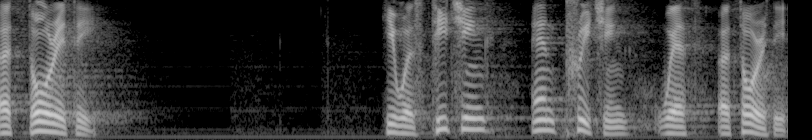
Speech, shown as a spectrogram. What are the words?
authority. He was teaching and preaching with authority.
